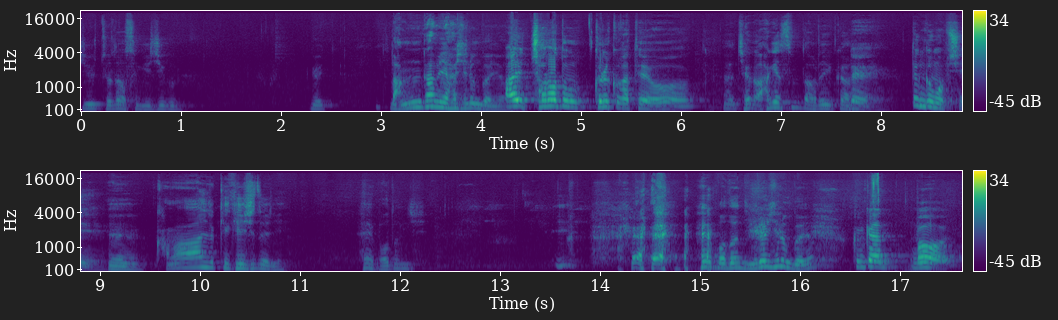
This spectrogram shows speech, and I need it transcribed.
이 조다석이 지금 난감해 하시는 거예요. 아, 저라도 그럴 것 같아요. 제가 하겠습니다. 그러니까 네, 뜬금없이. 예, 가만히 이렇게 계시더니 해보든지 이- 해보든지 이러시는 거예요. 그러니까 뭐,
